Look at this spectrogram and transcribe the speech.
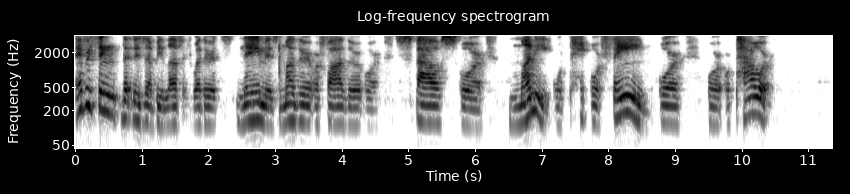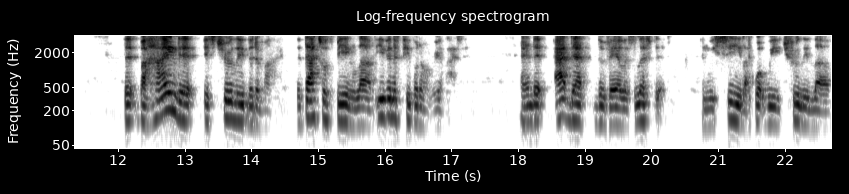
everything that is a beloved, whether its name is mother or father or spouse or money or pay, or fame or, or, or power, that behind it is truly the divine. that that's what's being loved, even if people don't realize it. And that at death, the veil is lifted. And we see like what we truly love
